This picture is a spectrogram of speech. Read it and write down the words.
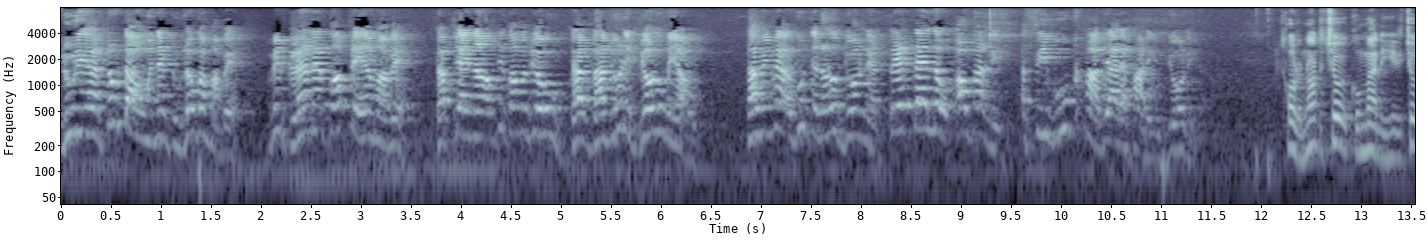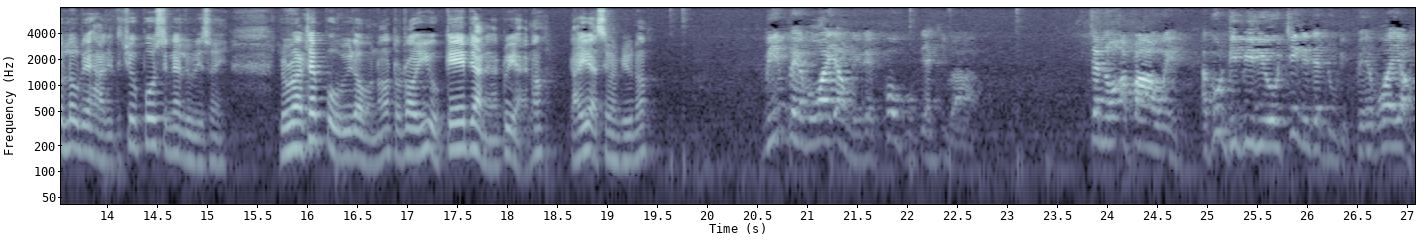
လူတွေကတုတ်တောင်ဝင်တဲ့တူလောက်ကမှာပဲမင်း grand နဲ့သွားပြန်ရမှာပဲဒါပြိုင်တာအပြစ်သွားမပြောဘူးဒါဒါမျိုးတွေပြောလို့မရဘူး ဒါပေမဲ့အခုကျွန်တော်တို့ပြောနေတာတဲတဲလို့အောက်ကနေအစီဘူးခါပြတဲ့ဟာတွေကိုပြောနေတာဟုတ်တယ်နော်တချို့ comment တွေတချို့လုပ်တဲ့ဟာတွေတချို့ post နေတဲ့လူတွေဆိုရင်လိုရာတက်ပို့ပြီးတော့ဗောနော်တော်တော်ကြီးကိုကဲပြနေတာတွေ့ရတယ်နော်ဒါကြီးကအဆင်မပြေဘူးနော်မင်းဘယ်ဘဝရောက်နေတဲ့ကိုယ့်ကိုပြန်ကြည့်ပါကျွန်တော်အပါဝင်အခုဒီဗီဒီယိုကြည့်နေတဲ့လူတွေဘယ်ဘဝရောက်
